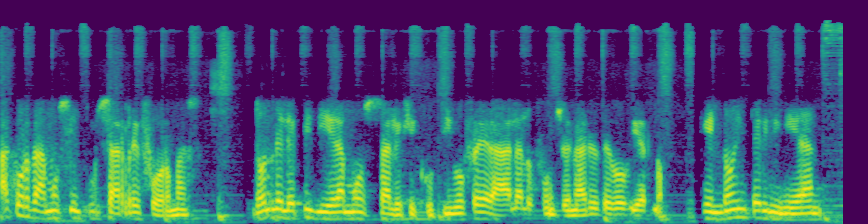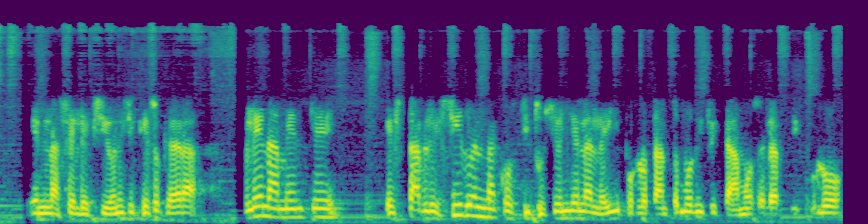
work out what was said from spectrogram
acordamos impulsar reformas donde le pidiéramos al Ejecutivo Federal, a los funcionarios de gobierno, que no intervinieran en las elecciones y que eso quedara plenamente establecido en la Constitución y en la ley y por lo tanto modificamos el artículo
